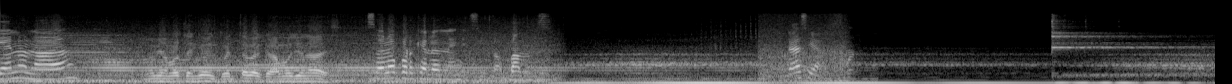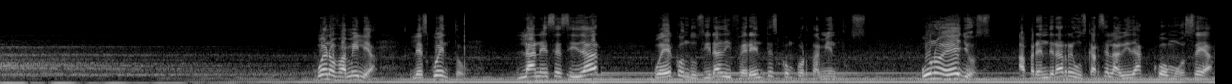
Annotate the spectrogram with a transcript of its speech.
¿100 o nada? No, mi amor, tengo en cuenta para que vamos de una vez. Solo porque los necesito. Vamos. Gracias. Bueno familia, les cuento, la necesidad puede conducir a diferentes comportamientos. Uno de ellos, aprender a rebuscarse la vida como sea.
